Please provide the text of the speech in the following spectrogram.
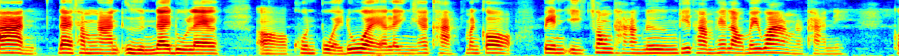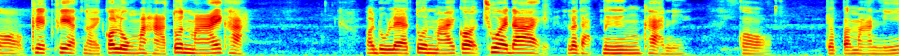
บ้าน ได้ทำงานอื่นได้ดูแลคนป่วยด้วยอะไรอย่างเงี้ยค่ะ มันก็เป็นอีกช่องทางหนึ่งที่ทำให้เราไม่ว่างอะค่ะนี่ ก็เครียดเครียดๆหน่อยก็ลงมาหาต้นไม้ค่ะมาดูแลต้นไม้ก็ช่วยได้ระดับหนึ่งค่ะนี่ ก็จะประมาณนี้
